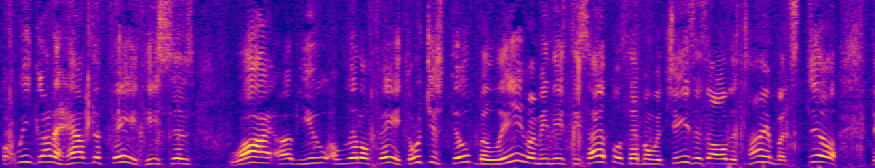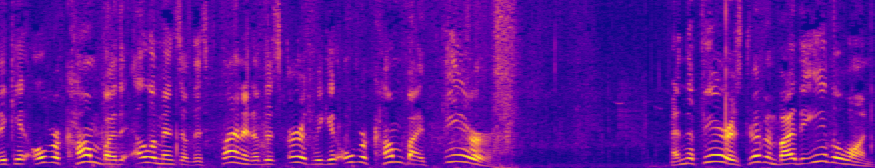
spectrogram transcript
But we got to have the faith. He says, Why of you a little faith? Don't you still believe? I mean, these disciples have been with Jesus all the time, but still they get overcome by the elements of this planet, of this earth. We get overcome by fear. And the fear is driven by the evil one.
